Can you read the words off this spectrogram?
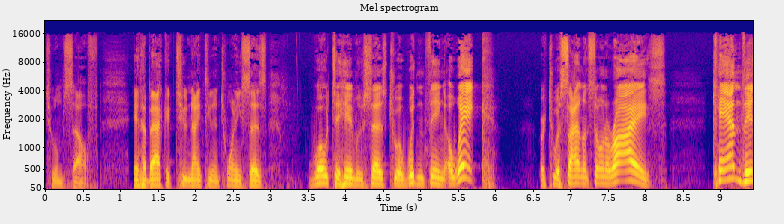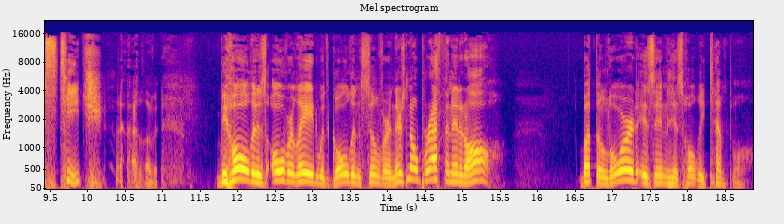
to himself. In Habakkuk 2 19 and 20 says, Woe to him who says to a wooden thing, Awake! or to a silent stone, Arise. Can this teach? I love it. Behold, it is overlaid with gold and silver, and there's no breath in it at all. But the Lord is in his holy temple,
